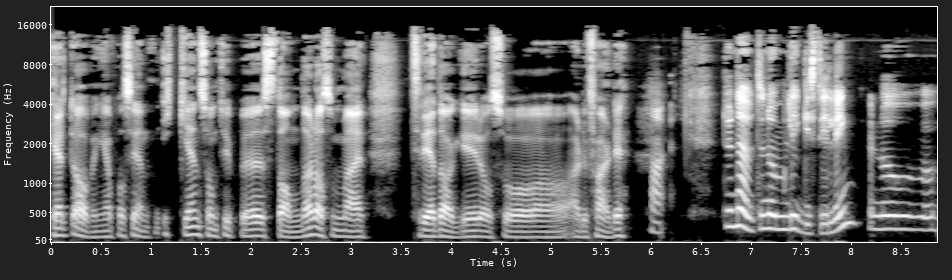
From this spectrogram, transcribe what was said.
helt avhengig av pasienten. Ikke en sånn type standard da, som er tre dager, og så er du ferdig. Nei. Du nevnte noe om liggestilling. Noe,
